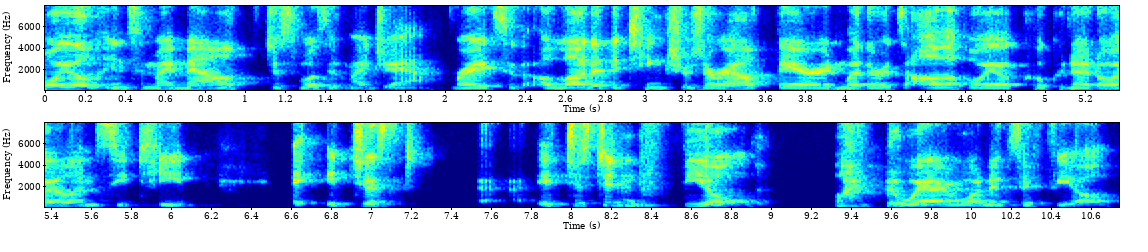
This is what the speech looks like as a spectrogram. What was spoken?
oil into my mouth just wasn't my jam, right? So a lot of the tinctures are out there, and whether it's olive oil, coconut oil, MCT, it, it just it just didn't feel like the way I wanted to feel.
